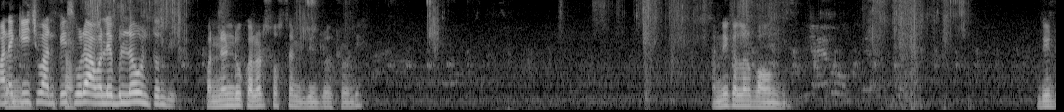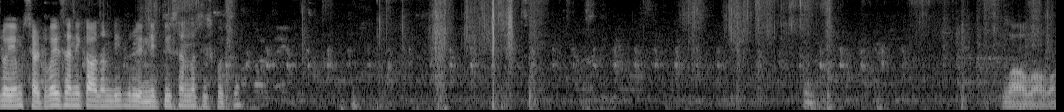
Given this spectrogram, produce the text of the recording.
మనకి ఈచ్ వన్ పీస్ కూడా అవైలబుల్లో ఉంటుంది. పన్నెండు కలర్స్ వస్తాయి దీంట్లో చూడండి. అన్ని కలర్ బాగుంది. దీంట్లో ఏం సెట్ వైస్ అని కాదండి. మీరు ఎన్ని పీస్ అన్నా తీసుకోవచ్చు. వా వా వా.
